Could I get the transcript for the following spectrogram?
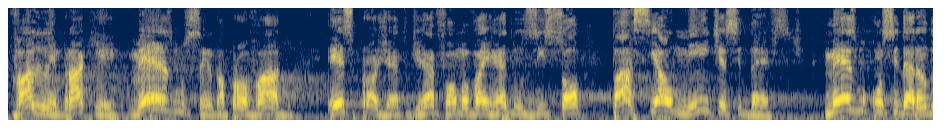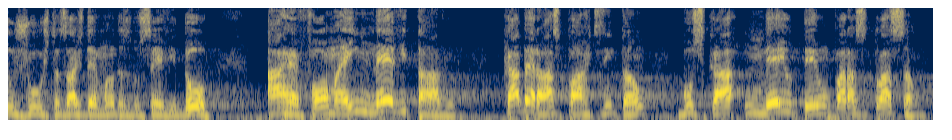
Vale lembrar que, mesmo sendo aprovado, esse projeto de reforma vai reduzir só parcialmente esse déficit. Mesmo considerando justas as demandas do servidor, a reforma é inevitável. Caberá às partes, então, buscar um meio termo para a situação.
